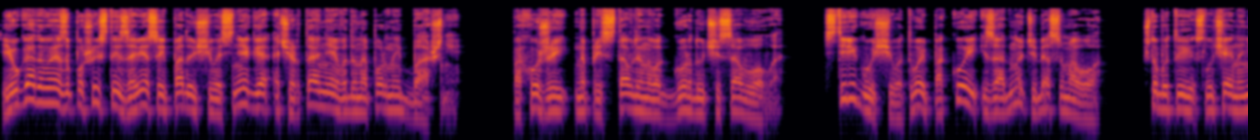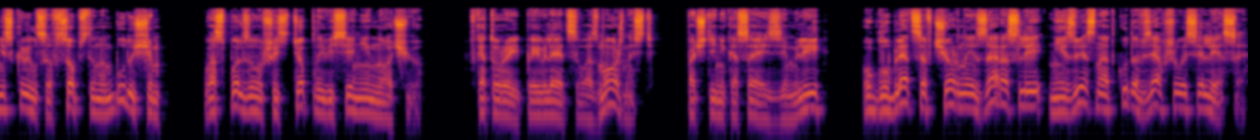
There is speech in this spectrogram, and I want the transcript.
и угадывая за пушистой завесой падающего снега очертания водонапорной башни, похожий на приставленного к городу часового, стерегущего твой покой и заодно тебя самого, чтобы ты случайно не скрылся в собственном будущем, воспользовавшись теплой весенней ночью, в которой появляется возможность, почти не касаясь земли, углубляться в черные заросли неизвестно откуда взявшегося леса,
